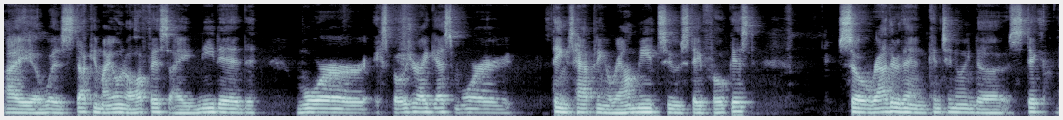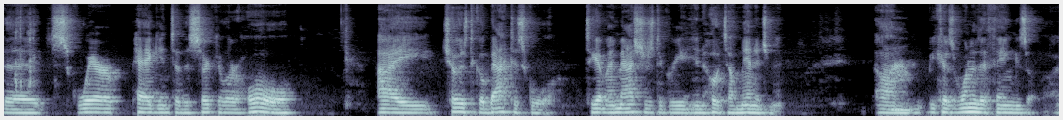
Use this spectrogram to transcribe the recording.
I uh, was stuck in my own office. I needed more exposure, I guess, more things happening around me to stay focused. So rather than continuing to stick the square peg into the circular hole, I chose to go back to school to get my master's degree in hotel management. Um. Because one of the things, uh,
